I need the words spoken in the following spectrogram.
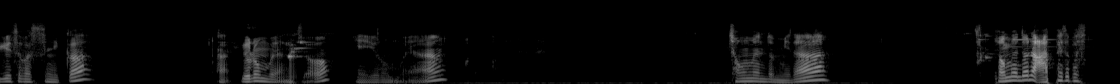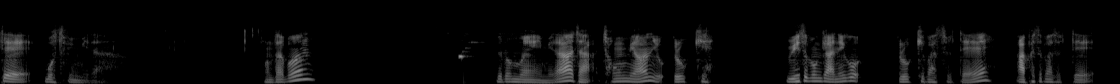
위에서 봤으니까 아, 요런 모양이죠. 예, 요런 모양. 정면도입니다. 정면도는 앞에서 봤을 때 모습입니다. 정답은 이런 모양입니다. 자, 정면 이렇게 위에서 본 게 아니고 이렇게 봤을 때 앞에서 봤을 때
